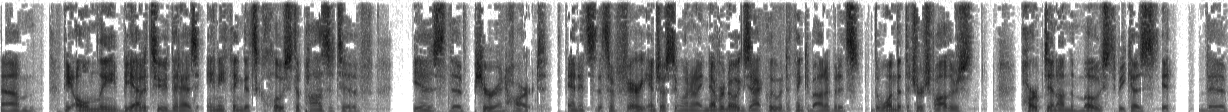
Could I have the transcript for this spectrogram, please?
Um, the only beatitude that has anything that's close to positive is the pure in heart and it's it's a very interesting one, and I never know exactly what to think about it, but it's the one that the church fathers harped in on the most because it the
